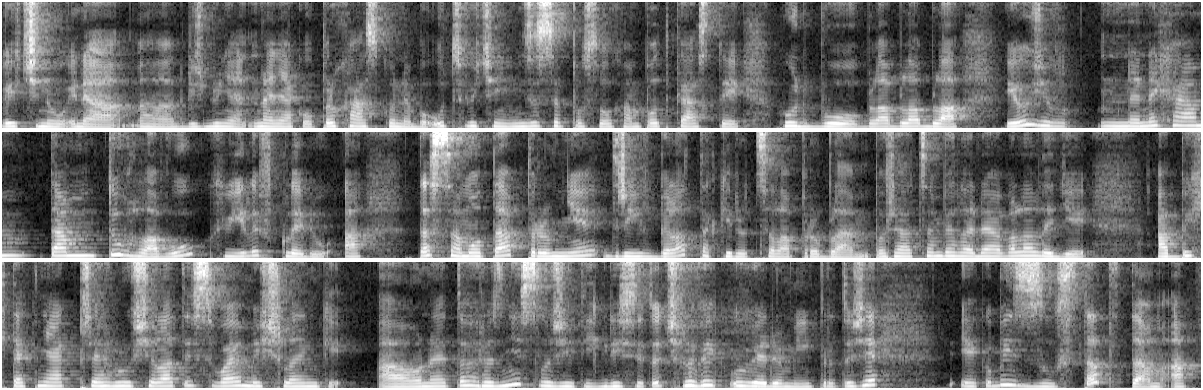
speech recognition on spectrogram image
většinou i na, uh, když jdu na nějakou procházku nebo u cvičení, zase poslouchám podcasty, hudbu, bla, bla, bla, jo, že nenechám tam tu hlavu chvíli v klidu. A ta samota pro mě dřív byla taky docela problém. Pořád jsem vyhledávala lidi, abych tak nějak přehlušila ty svoje myšlenky. A ono je to hrozně složitý, když si to člověk uvědomí, protože jakoby zůstat tam a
